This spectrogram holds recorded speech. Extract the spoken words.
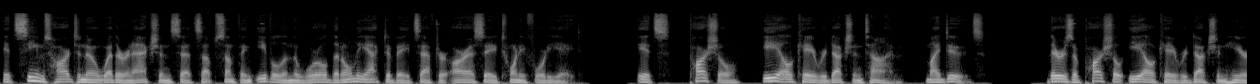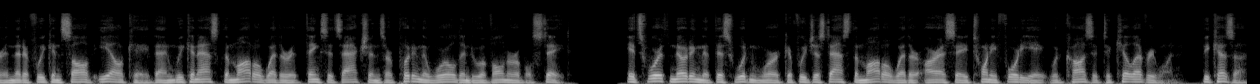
it seems hard to know whether an action sets up something evil in the world that only activates after RSA 2048. It's partial ELK reduction time, my dudes. There is a partial ELK reduction here in that if we can solve ELK, then we can ask the model whether it thinks its actions are putting the world into a vulnerable state. It's worth noting that this wouldn't work if we just asked the model whether RSA 2048 would cause it to kill everyone, because uh,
